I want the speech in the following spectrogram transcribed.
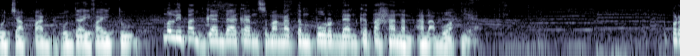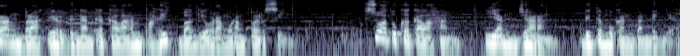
Ucapan Hudzaifah itu melipat gandakan semangat tempur dan ketahanan anak buahnya. Perang berakhir dengan kekalahan pahit bagi orang-orang Persia. Suatu kekalahan yang jarang ditemukan bandingnya.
